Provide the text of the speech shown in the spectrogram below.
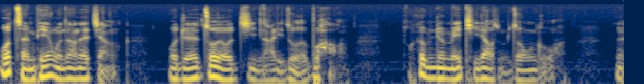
我整篇文章在讲，我觉得《周游记》哪里做的不好，我根本就没提到什么中国。对，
